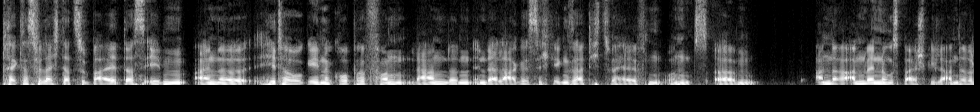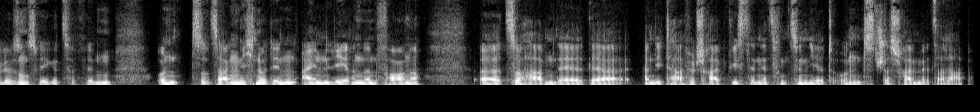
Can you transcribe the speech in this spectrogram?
trägt das vielleicht dazu bei, dass eben eine heterogene Gruppe von Lernenden in der Lage ist, sich gegenseitig zu helfen und ähm, andere Anwendungsbeispiele, andere Lösungswege zu finden und sozusagen nicht nur den einen Lehrenden vorne äh, zu haben, der, der an die Tafel schreibt, wie es denn jetzt funktioniert und das schreiben wir jetzt alle ab.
